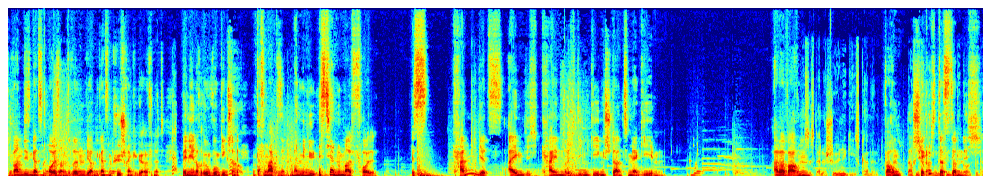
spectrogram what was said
Wir waren in diesen ganzen Häusern drin, wir haben die ganzen Kühlschränke geöffnet. Wenn hier noch irgendwo ein Gegenstand... Davon mal abgesehen, mein Menü ist ja nun mal voll. Es kann jetzt eigentlich keinen richtigen Gegenstand mehr geben. Aber warum, Das ist eine schöne Gießkanne. warum Darf check fragen, ich das dann nicht?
